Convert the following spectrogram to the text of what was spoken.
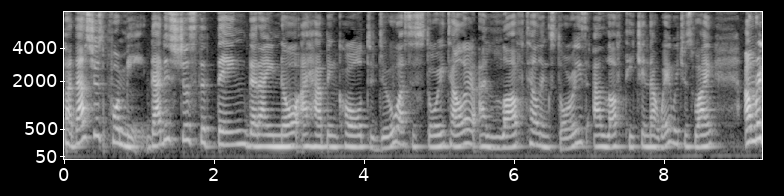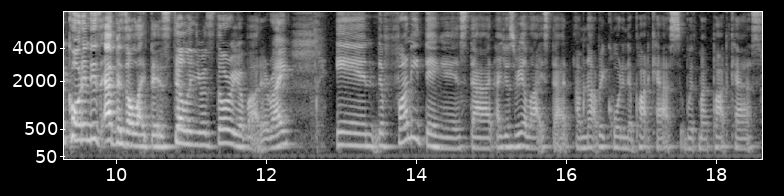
but that's just for me. That is just the thing that I know I have been called to do as a storyteller. I love telling stories. I love teaching that way, which is why I'm recording this episode like this, telling you a story about it, right? And the funny thing is that I just realized that I'm not recording the podcast with my podcast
